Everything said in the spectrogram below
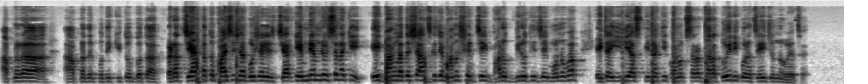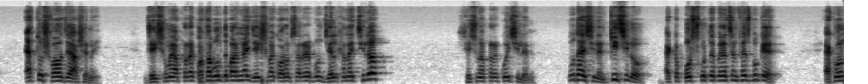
আপনারা, আপনাদের প্রতি কৃতজ্ঞতা। বেটা, চেয়ারটা তো পাইছিস আর বসে গেছে চেয়ার এমনি এমনি হয়েছে নাকি? এই বাংলাদেশে আজকে যে মানুষের যে ভারত বিরোধী যে মনোভাব, এটা ইলিয়াস পিনাকি কনক স্যার তারা তৈরি করেছে, এই জন্য হয়েছে। এত সহজে আসে নাই। যেই সময় আপনারা কথা বলতে পারেন নাই যেই সময় কনক স্যারের বোন জেলখানায় ছিল, সেই সময় আপনারা কই ছিলেন? কোথায় ছিলেন? কি ছিল? একটা পোস্ট করতে পেরেছেন ফেসবুকে এখন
